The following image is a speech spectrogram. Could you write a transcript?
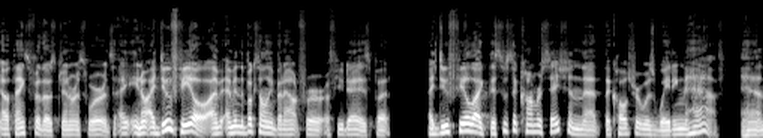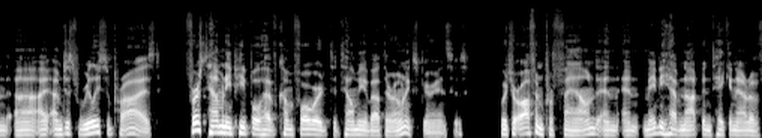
Oh, thanks for those generous words. I, you know, I do feel. I, I mean, the book's only been out for a few days, but I do feel like this was a conversation that the culture was waiting to have, and uh, I, I'm just really surprised First, how many people have come forward to tell me about their own experiences, which are often profound and, and maybe have not been taken out of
